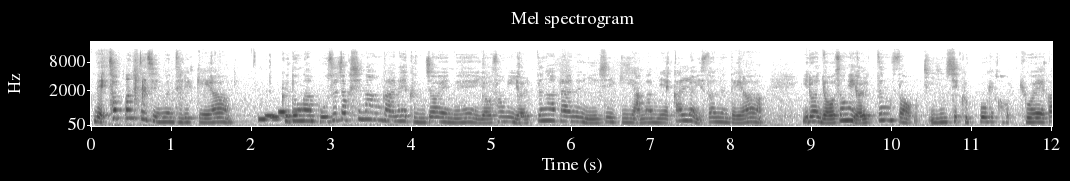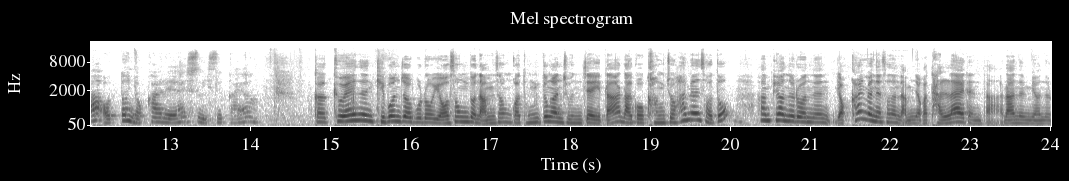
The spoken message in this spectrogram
네, 첫 번째 질문 드릴게요. 그동안 보수적 신앙관의 근저에는 여성이 열등하다는 인식이 암암리에 깔려 있었는데요. 이런 여성의 열등성 인식 극복에 거- 교회가 어떤 역할을 할 수 있을까요? 그러니까 교회는 기본적으로 여성도 남성과 동등한 존재이다라고 강조하면서도 한편으로는 역할 면에서는 남녀가 달라야 된다라는 면으로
